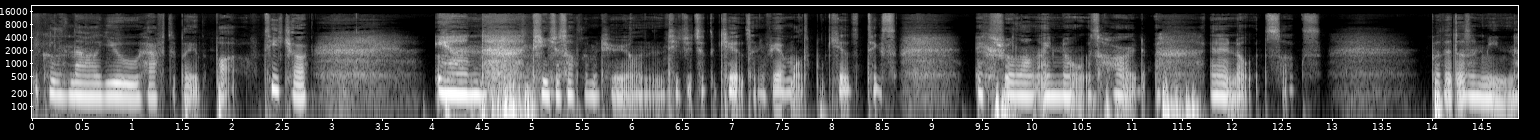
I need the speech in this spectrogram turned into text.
Because now you have to play the part of teacher and teach yourself the material and teach it to the kids. And if you have multiple kids, it takes extra long. I know it's hard and I know it sucks, but that doesn't mean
